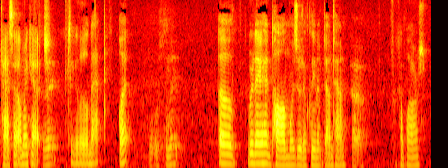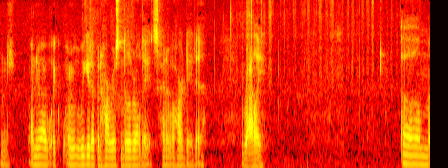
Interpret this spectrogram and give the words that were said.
passed out on my couch. Took a little nap. What? What was tonight? Uh, Renee had Palm was doing a cleanup downtown Oh. A couple hours. I knew I like. I mean, we get up and harvest and deliver all day. It's kind of a hard day to rally. Um,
